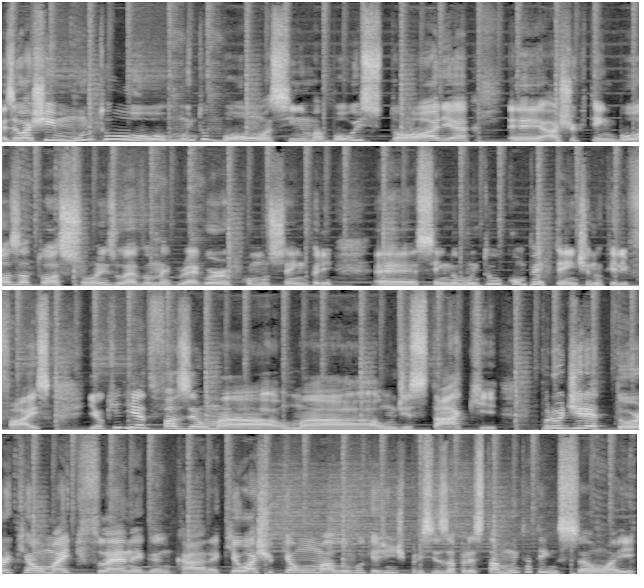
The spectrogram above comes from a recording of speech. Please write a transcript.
mas eu achei muito, muito bom, assim, uma boa história. É, acho que tem boas atuações. O Evan McGregor, como sempre, é, sendo muito competente no que ele faz. E eu queria fazer uma, uma, um destaque pro diretor, que é o Mike Flanagan, cara, que eu acho que é um maluco que a gente precisa prestar muita atenção aí.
